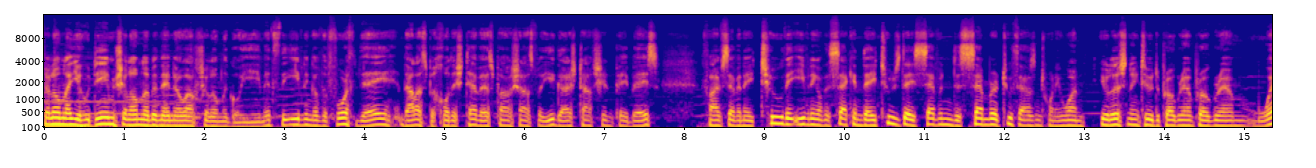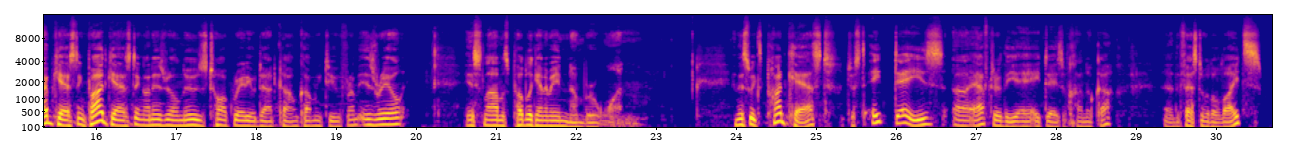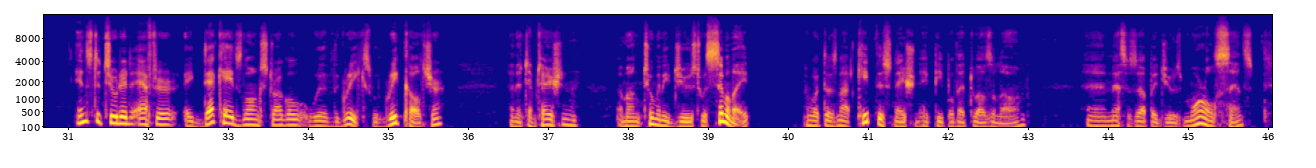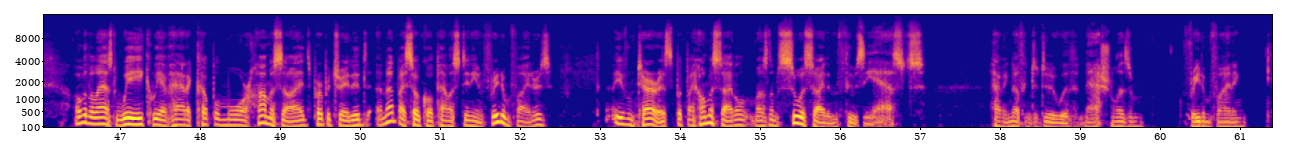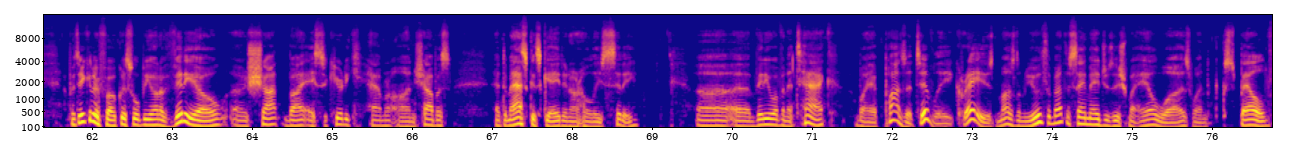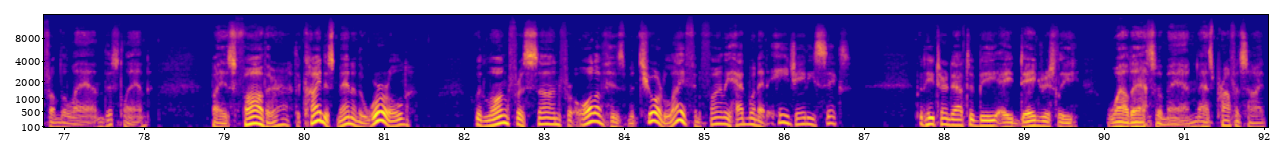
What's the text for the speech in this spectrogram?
Shalom LaYehudim, Shalom LaBnei Noach, Shalom LaGoyim. It's the evening of the fourth day, Daled Bechodesh Teves, Parashas Vayigash, Tafshin Pei Beis, 5782, the evening of the second day, Tuesday, 7 December 2021. You're listening to the program, program, webcasting, podcasting on IsraelNewsTalkRadio.com, coming to you from Israel, Islam's public enemy number one. In this week's podcast, just eight days uh, after the eight days of Hanukkah, uh, the Festival of Lights, instituted after a decades long struggle with the Greeks, with Greek culture, and the temptation among too many Jews to assimilate what does not keep this nation a people that dwells alone and messes up a Jew's moral sense. Over the last week, we have had a couple more homicides perpetrated uh, not by so called Palestinian freedom fighters, even terrorists, but by homicidal Muslim suicide enthusiasts having nothing to do with nationalism, freedom fighting. A particular focus will be on a video uh, shot by a security camera on Shabbos at Damascus Gate in our holy city. Uh, a video of an attack by a positively crazed Muslim youth about the same age as Ishmael was when expelled from the land, this land, by his father, the kindest man in the world, who had longed for a son for all of his mature life and finally had one at age 86 but he turned out to be a dangerously wild ass of a man, as prophesied,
